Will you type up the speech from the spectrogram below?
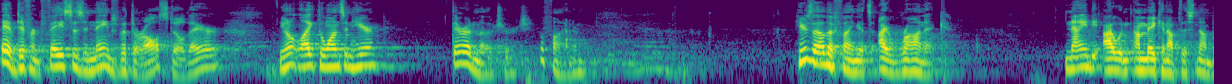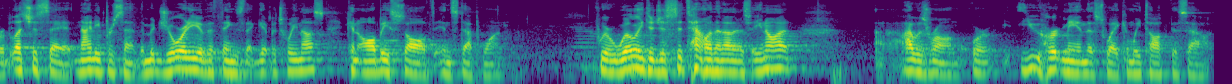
They have different faces and names, but they're all still there. You don't like the ones in here? They're at another church. You'll find them. Here's the other thing that's ironic 90, I would, I'm making up this number, but let's just say it 90%. The majority of the things that get between us can all be solved in step one. If we are willing to just sit down with another and say, you know what, I was wrong, or you hurt me in this way, can we talk this out?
